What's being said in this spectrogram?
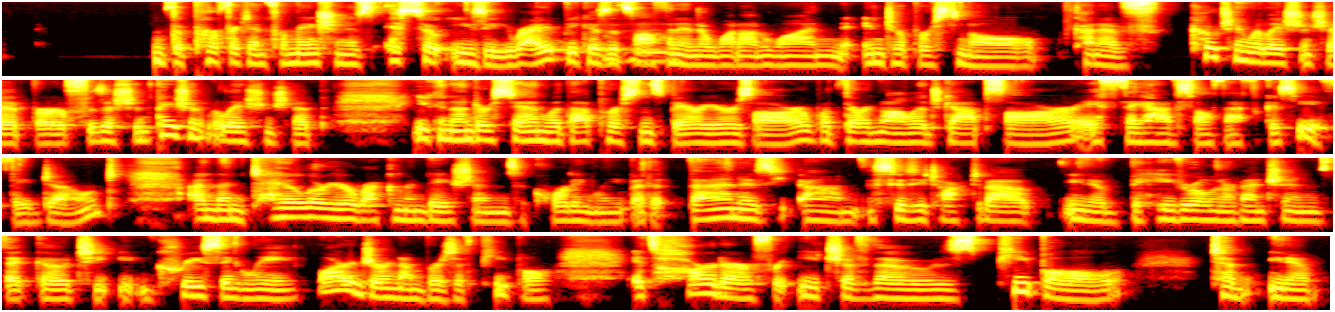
the perfect information is, is so easy, right? Because it's mm-hmm. often in a one on one interpersonal kind of coaching relationship or physician patient relationship. You can understand what that person's barriers are, what their knowledge gaps are, if they have self efficacy, if they don't, and then tailor your recommendations accordingly. But then, as um, Susie talked about, you know, behavioral interventions that go to increasingly larger numbers of people, it's harder for each of those people to you know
